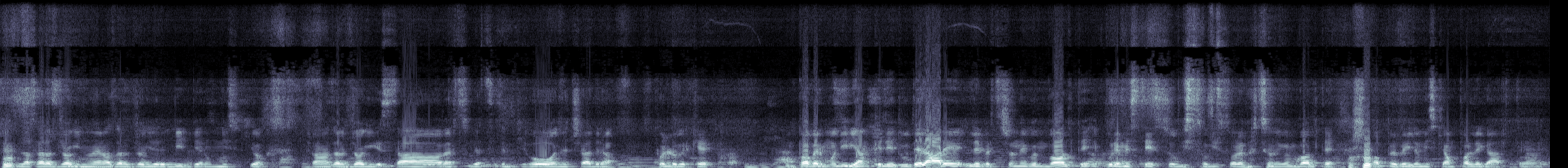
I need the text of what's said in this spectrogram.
La sala giochi non era la sala giochi delle Bibbie era un mischio c'era una sala giochi che sta verso piazza Sempione eccetera quello perché un po' per motivi anche di tutelare le persone coinvolte eppure me stesso visto, visto le persone coinvolte ho preferito mischiare un po' le carte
